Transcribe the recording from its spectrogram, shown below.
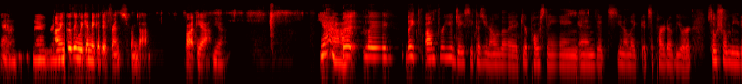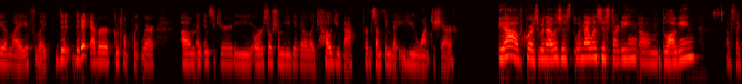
Yeah. I agree. I mean, good thing we can make a difference from that. But yeah, yeah yeah. but like like um for you jc because you know like you're posting and it's you know like it's a part of your social media life like did did it ever come to a point where um an insecurity or social media like held you back from something that you want to share yeah of course when i was just when i was just starting um blogging i was like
